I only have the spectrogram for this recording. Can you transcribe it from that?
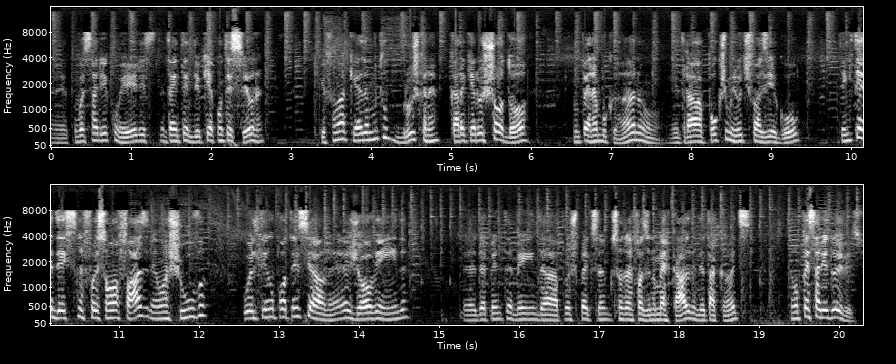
É, conversaria com eles, tentar entender o que aconteceu, né? Porque foi uma queda muito brusca, né? O cara que era o xodó no Pernambucano, entrava poucos minutos fazia gol. Tem que entender que isso não foi só uma fase, né? Uma chuva, ou ele tem um potencial, né? É jovem ainda. É, depende também da prospecção que o Santa vai fazer no mercado, em atacantes. Então eu pensaria duas vezes.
